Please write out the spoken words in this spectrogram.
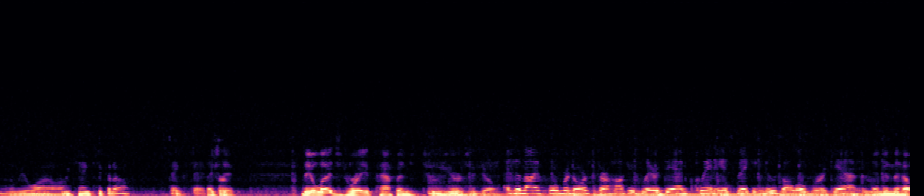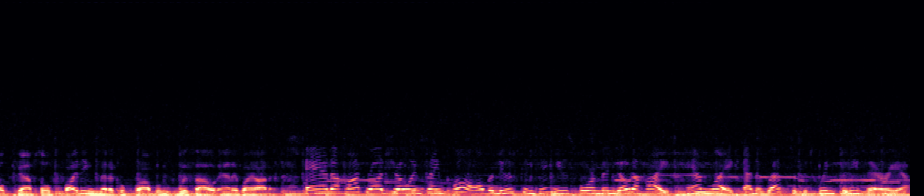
It'll be a mm-hmm. while, We can't kick it out. Thanks, Dave. Thanks, Dave. The alleged rape happened two years ago. And tonight, former North Star hockey player Dan Quinn is making news all over again. And in the health capsule, fighting medical problems without antibiotics. And a hot rod show in St. Paul. The news continues for Mendota Heights, Ham Lake, and the rest of the Twin Cities area.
